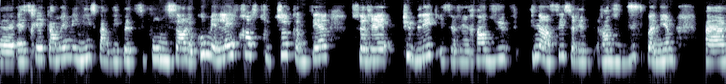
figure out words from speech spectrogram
Euh, elle serait quand même émise par des petits fournisseurs locaux, mais l'infrastructure comme telle serait publique et serait rendue financée, serait rendue disponible par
